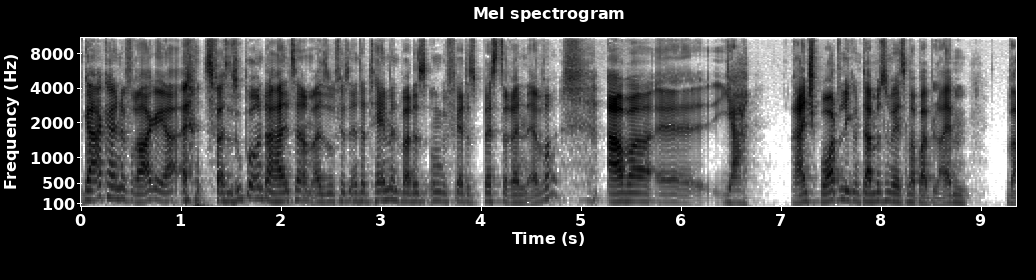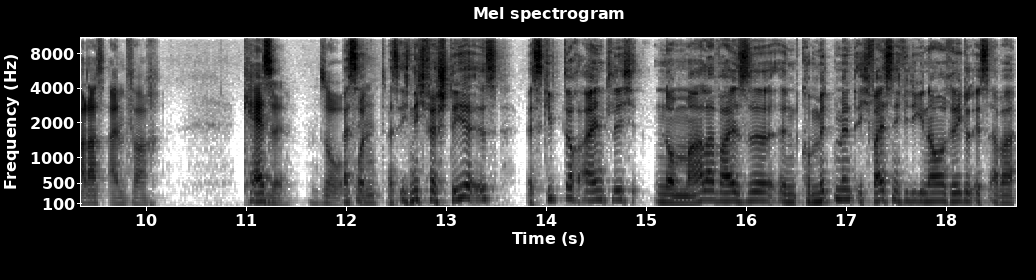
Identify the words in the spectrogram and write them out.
Gar keine Frage, ja. Es war super unterhaltsam. Also fürs Entertainment war das ungefähr das beste Rennen ever. Aber äh, ja, rein sportlich, und da müssen wir jetzt mal bei bleiben, war das einfach Käse. So, Was, und ich, was ich nicht verstehe ist, es gibt doch eigentlich normalerweise ein Commitment, ich weiß nicht, wie die genaue Regel ist, aber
